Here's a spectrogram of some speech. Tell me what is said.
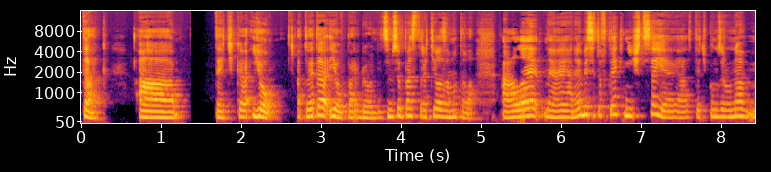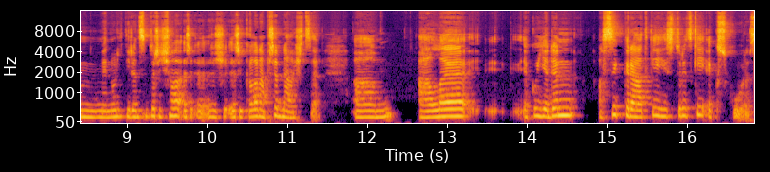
Tak a teďka, jo, a to je ta, jo, pardon, teď jsem se úplně ztratila, zamotala. Ale ne, já nevím, jestli to v té knížce je. Já teď zrovna minulý týden jsem to řešila, říkala na přednášce. Um, ale jako jeden asi krátký historický exkurs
